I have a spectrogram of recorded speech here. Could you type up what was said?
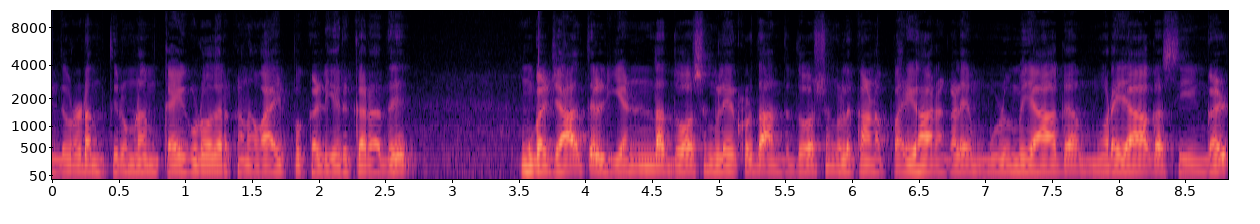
இந்த வருடம் திருமணம் கைகூடுவதற்கான வாய்ப்புகள் இருக்கிறது. உங்கள் ஜாதத்தில் என்ன தோஷங்கள் இருக்கிறதோ அந்த தோஷங்களுக்கான பரிகாரங்களை முழுமையாக முறையாக செய்யுங்கள்.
